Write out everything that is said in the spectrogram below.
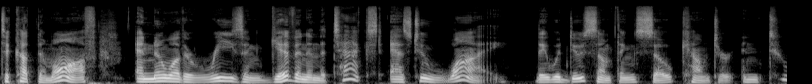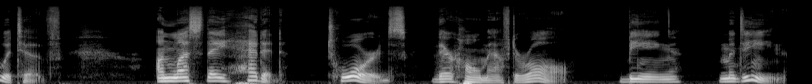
to cut them off, and no other reason given in the text as to why they would do something so counterintuitive, unless they headed towards their home after all, being Medine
